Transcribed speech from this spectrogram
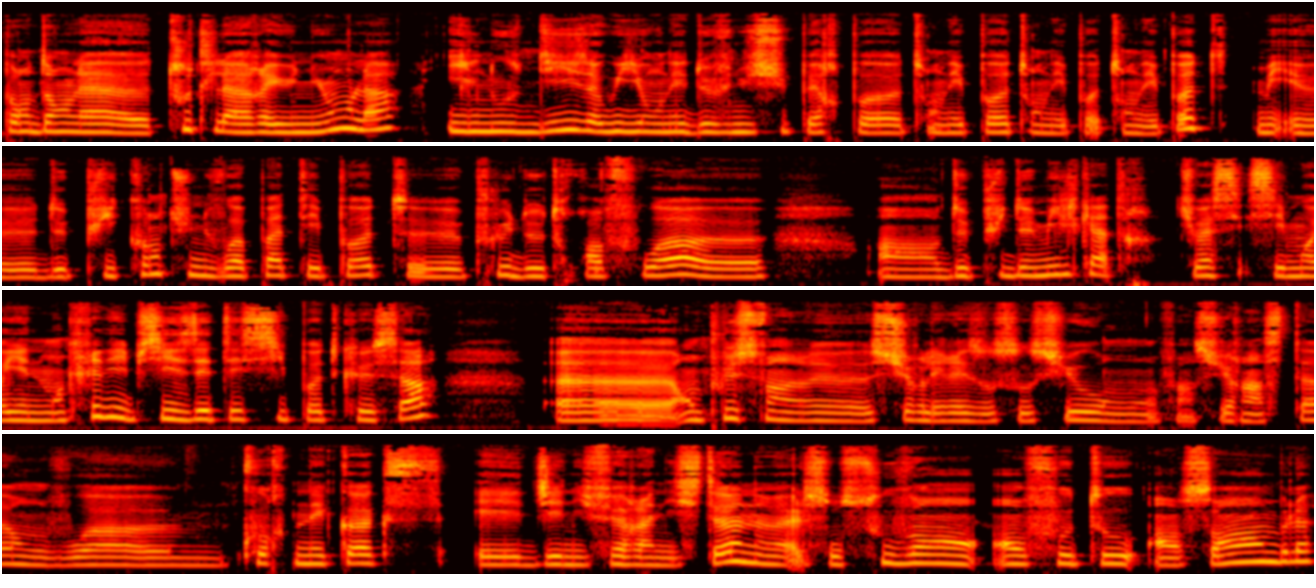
pendant la, euh, toute la réunion là, ils nous disent ah oui on est devenus super potes, on est potes, on est potes, on est potes, mais depuis quand tu ne vois pas tes potes plus de trois fois en, depuis 2004 Tu vois, c'est moyennement crédible. S'ils étaient si potes que ça, euh, en plus, euh, sur les réseaux sociaux, enfin sur Insta, on voit euh, Courtney Cox et Jennifer Aniston. Elles sont souvent en photo ensemble.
